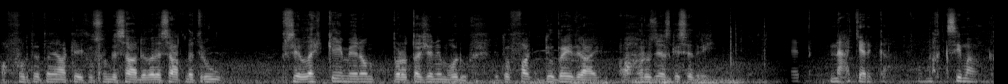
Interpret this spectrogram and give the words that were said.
a furt je to nějakých 80-90 metrů při lehkým jenom protaženém hodu. Je to fakt dobrý drive a hrozně hezky se drží. Nátěrka, maximálka.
